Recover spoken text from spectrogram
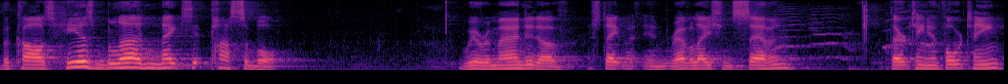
because His blood makes it possible. We're reminded of a statement in Revelation 7 13 and 14.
